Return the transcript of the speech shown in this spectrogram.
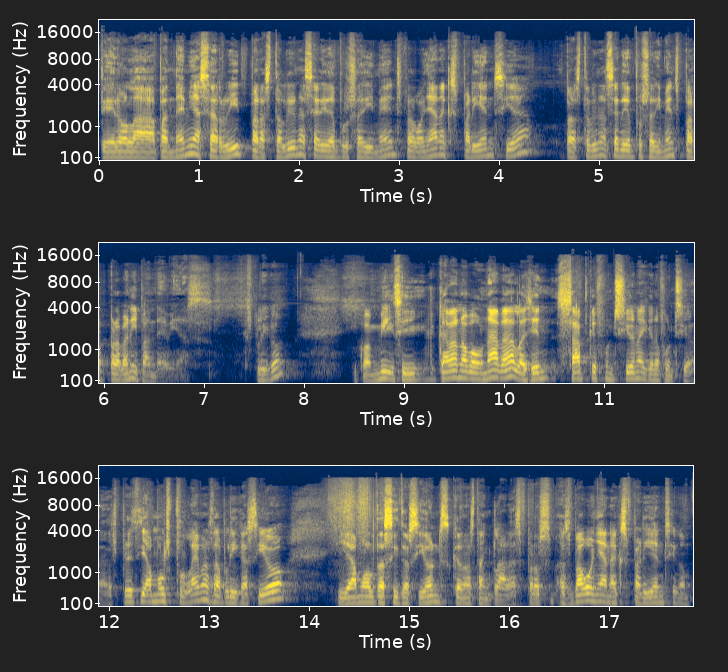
però la pandèmia ha servit per establir una sèrie de procediments, per guanyar experiència, per establir una sèrie de procediments per prevenir pandèmies. Explico? I quan vi, si cada nova onada la gent sap que funciona i que no funciona. Després hi ha molts problemes d'aplicació i hi ha moltes situacions que no estan clares, però es va guanyant experiència com...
